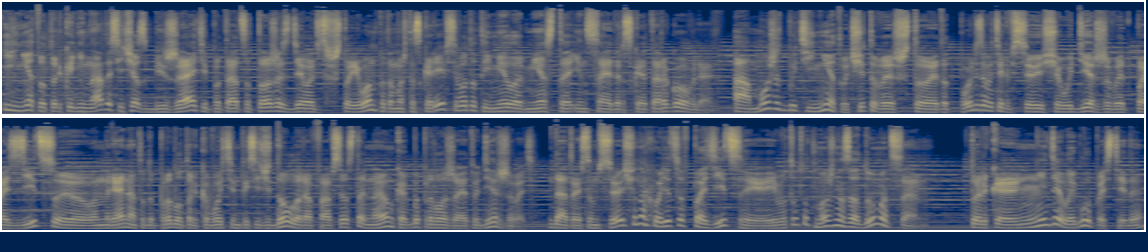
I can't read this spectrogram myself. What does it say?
И нет, вот только не надо сейчас бежать и пытаться тоже сделать, что и он, потому что, скорее всего, тут имела место инсайдерская торговля. А может быть и нет, учитывая, что этот пользователь все еще удерживает позицию, он реально оттуда продал только 8 тысяч долларов, а все остальное он как бы продолжает удерживать. Да, то есть он все еще находится в позиции, и вот тут вот можно задуматься. Только не делай глупостей, да?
